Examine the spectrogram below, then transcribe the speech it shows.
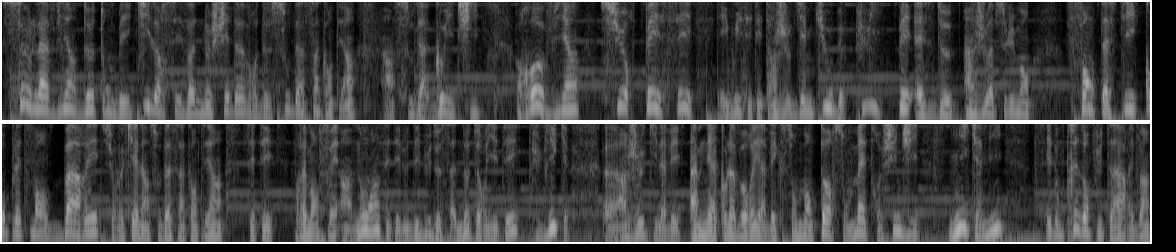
Cela vient de tomber, Killer 7, le chef-d'œuvre de Suda 51, un Suda Goichi, revient sur PC. Et oui, c'était un jeu GameCube, puis PS2, un jeu absolument fantastique, complètement barré, sur lequel un Suda 51 s'était vraiment fait un nom, hein. c'était le début de sa notoriété publique, euh, un jeu qu'il avait amené à collaborer avec son mentor, son maître Shinji Mikami, et donc 13 ans plus tard, eh ben,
